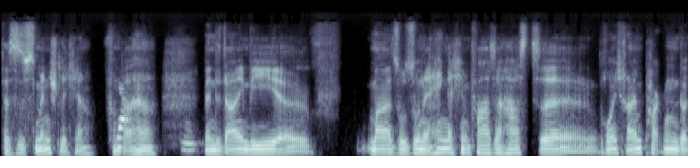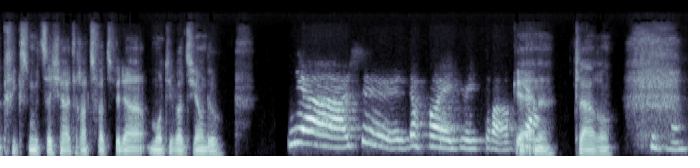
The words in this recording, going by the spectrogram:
das ist menschlich, ja. Von ja. daher, wenn du da irgendwie äh, mal so so eine Hängerchenphase hast, äh, ruhig reinpacken, da kriegst du mit Sicherheit ratzfatz wieder Motivation, du. Ja, schön, da freue ich mich drauf. Gerne, ja. klaro. Super.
